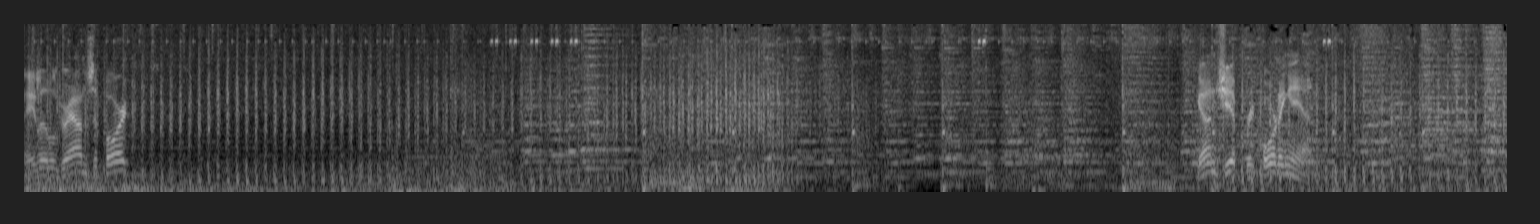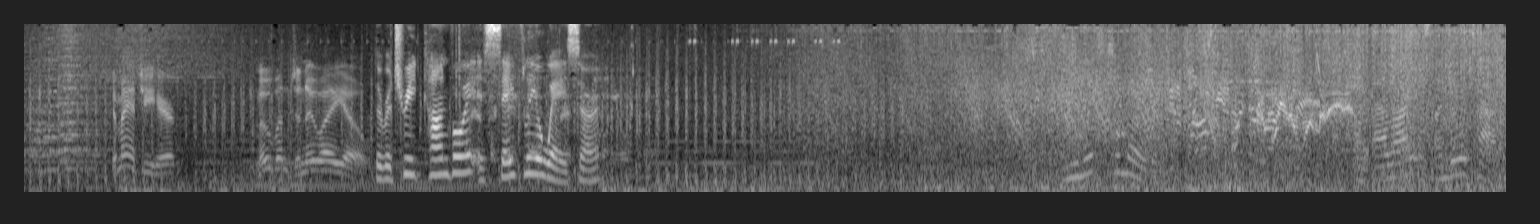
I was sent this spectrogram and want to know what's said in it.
A little ground support. Gunship reporting in. Comanche here. Moving to new AO. The retreat convoy is safely away, sir. Unit promoted. Our ally is under attack.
